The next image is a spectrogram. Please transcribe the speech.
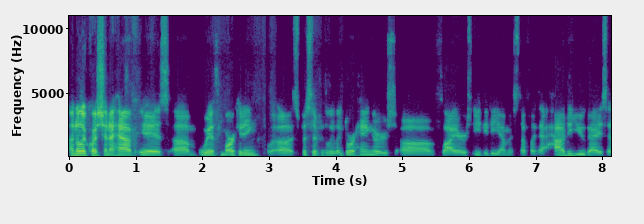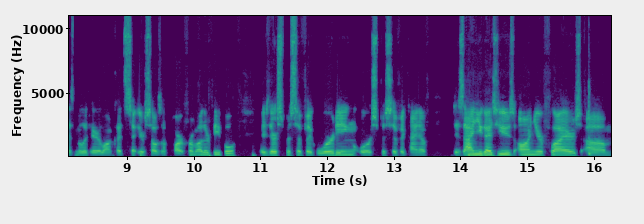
Another question I have is um, with marketing, uh, specifically like door hangers, uh, flyers, EDDM, and stuff like that. How do you guys, as military lawn cuts, set yourselves apart from other people? Is there specific wording or specific kind of design you guys use on your flyers? Um,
